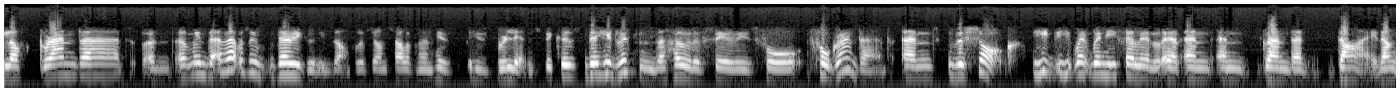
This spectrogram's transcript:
lost Grandad, and I mean that, that was a very good example of John Sullivan and his his brilliance because they, he'd written the whole of series for for Grandad, and the shock he, he when, he fell ill and and, and Grandad died, uh,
